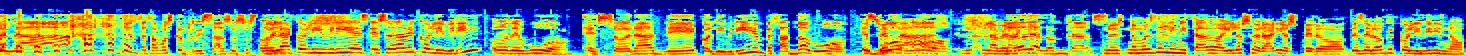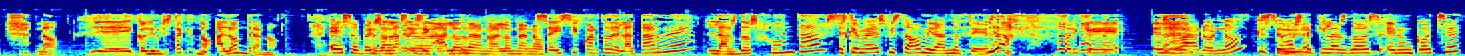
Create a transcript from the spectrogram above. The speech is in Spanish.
Hola. Empezamos con risas, eso está Hola, bien. colibríes. ¿Es hora de colibrí o de búho? Es hora de colibrí empezando a búho. Es Búho, verdad. búho. La verdad Nada que de alondras. no, es- no hemos delimitado ahí los horarios, pero desde luego que colibrí no. No. Eh, colibrista, no, alondra no. Eso, perdón. son las seis y cuarto. Alondra no, alondra no. Seis y cuarto de la tarde, las dos juntas. Es que me he despistado mirándote. Porque es raro, ¿no? Que estemos Sí. aquí las dos en un coche.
